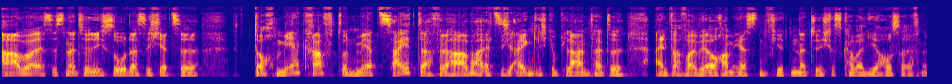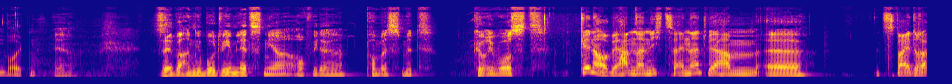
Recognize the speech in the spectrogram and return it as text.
ja. aber es ist natürlich so, dass ich jetzt äh, doch mehr Kraft und mehr Zeit dafür habe, als ich eigentlich geplant hatte, einfach weil wir auch am ersten Vierten natürlich das Kavalierhaus eröffnen wollten. Ja. Selber Angebot wie im letzten Jahr, auch wieder Pommes mit Currywurst. Genau, wir haben da nichts verändert. Wir haben äh, zwei, drei,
